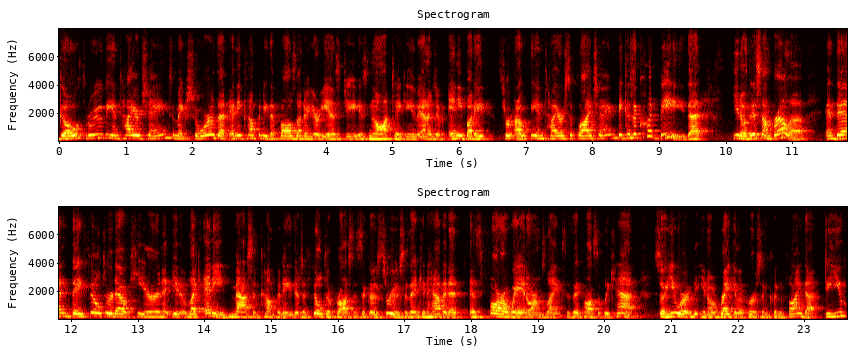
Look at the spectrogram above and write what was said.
go through the entire chain to make sure that any company that falls under your ESG is not taking advantage of anybody throughout the entire supply chain? Because it could be that, you know, this umbrella and then they filter it out here and it, you know like any massive company there's a filter process that goes through so they can have it at, as far away at arm's length as they possibly can. So you were you know a regular person couldn't find that. Do you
